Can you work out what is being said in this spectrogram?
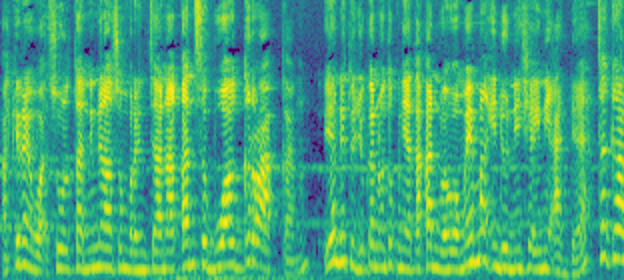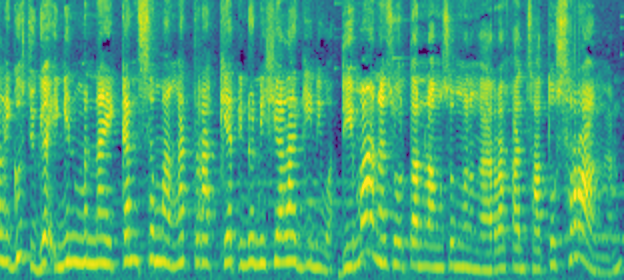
Akhirnya Wak Sultan ini langsung merencanakan sebuah gerakan yang ditujukan untuk menyatakan bahwa memang Indonesia ini ada, sekaligus juga ingin menaikkan semangat rakyat Indonesia lagi nih Wak. Di mana Sultan langsung mengarahkan satu serangan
